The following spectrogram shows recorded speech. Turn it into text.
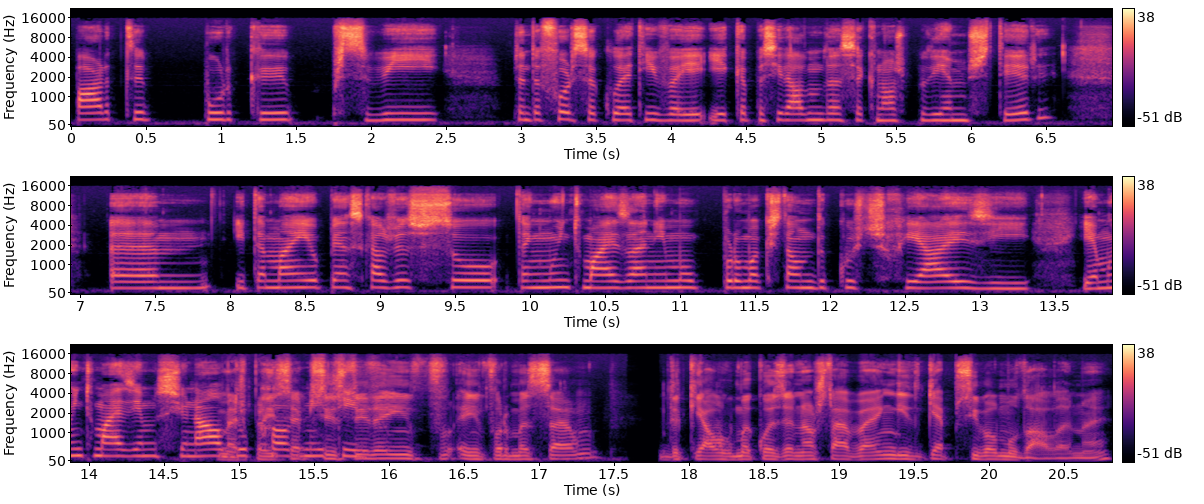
parte porque percebi portanto, a força coletiva e a capacidade de mudança que nós podíamos ter um, e também eu penso que às vezes sou, tenho muito mais ânimo por uma questão de custos reais e, e é muito mais emocional Mas do que cognitivo. Mas para isso é preciso ter a, inf a, informação de que alguma coisa não está bem e de que é possível mudá-la, não é?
